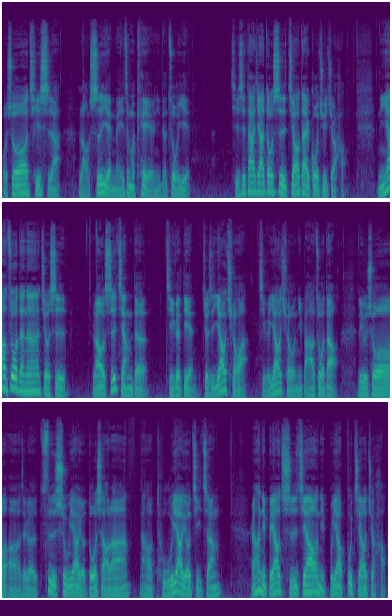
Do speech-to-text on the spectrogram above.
我说：“其实啊，老师也没这么 care 你的作业。”其实大家都是交代过去就好，你要做的呢，就是老师讲的几个点，就是要求啊，几个要求你把它做到。例如说，呃，这个字数要有多少啦，然后图要有几张，然后你不要迟交，你不要不交就好。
